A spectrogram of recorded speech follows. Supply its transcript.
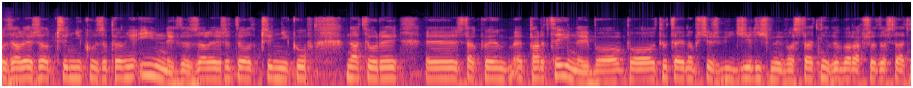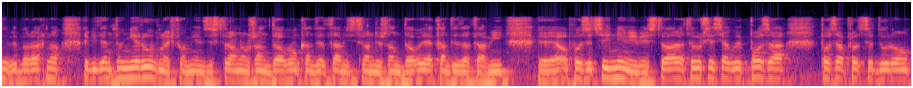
e, zależy od czynników zupełnie innych. To zależy to od czynników natury, e, że tak powiem, partyjnej, bo, bo tutaj no przecież widzieliśmy w ostatnich wyborach, przedostatnich wyborach no, ewidentną nierówność pomiędzy stroną rządową, kandydatami strony rządowej, a kandydatami opozycyjnymi, więc to, ale to już jest jakby poza, poza procedurą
